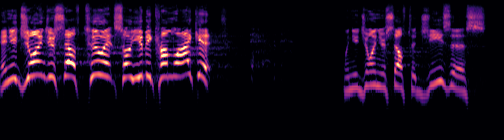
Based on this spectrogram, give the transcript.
And you joined yourself to it so you become like it. When you join yourself to Jesus,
